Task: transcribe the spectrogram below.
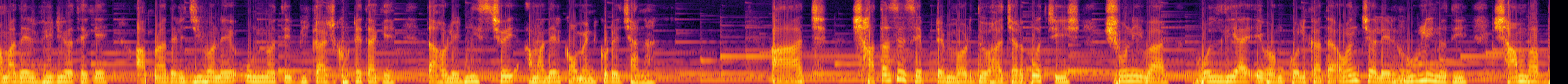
আমাদের ভিডিও থেকে আপনাদের জীবনে উন্নতি, বিকাশ ঘটে থাকে, তাহলে নিশ্চয়ই আমাদের কমেন্ট করে জানান। আজ সাতাশে সেপ্টেম্বর দু হাজার পঁচিশ, শনিবার হলদিয়া এবং কলকাতা অঞ্চলের হুগলি নদী সম্ভাব্য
